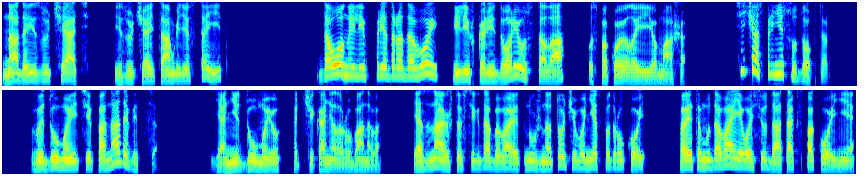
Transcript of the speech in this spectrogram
«Надо изучать, изучай там, где стоит». «Да он или в предродовой, или в коридоре у стола», — успокоила ее Маша. «Сейчас принесу, доктор». Вы думаете, понадобится? Я не думаю, отчеканила Рубанова. Я знаю, что всегда бывает нужно то, чего нет под рукой, поэтому давай его сюда, так спокойнее.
